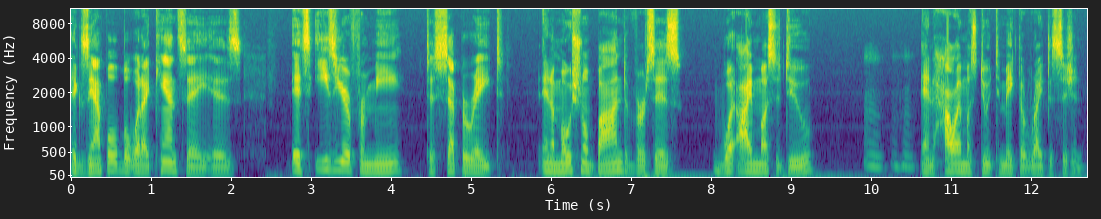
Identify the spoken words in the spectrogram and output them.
example, but what I can say is it's easier for me to separate an emotional bond versus what I must do mm-hmm. and how I must do it to make the right decision.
